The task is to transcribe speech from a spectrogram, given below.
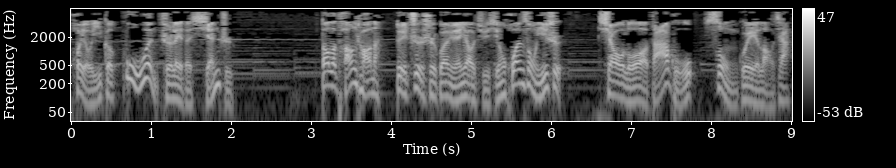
会有一个顾问之类的闲职。到了唐朝呢，对致仕官员要举行欢送仪式，敲锣打鼓送归老家，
